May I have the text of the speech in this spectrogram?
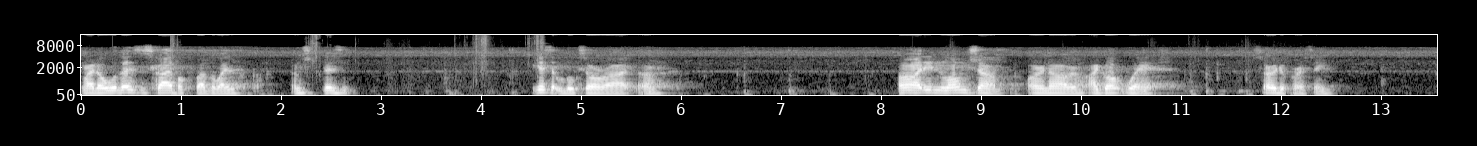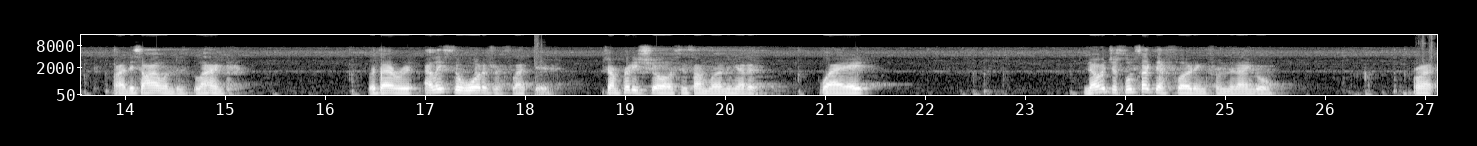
Right, oh, well, there's the skybox, by the way. I'm just, there's... I guess it looks alright. Oh, I didn't long jump. Oh no, I got wet. So depressing. Right, this island is blank. But at least the water's reflective. Which I'm pretty sure since I'm learning how to... Wait. No, it just looks like they're floating from an angle. Right.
